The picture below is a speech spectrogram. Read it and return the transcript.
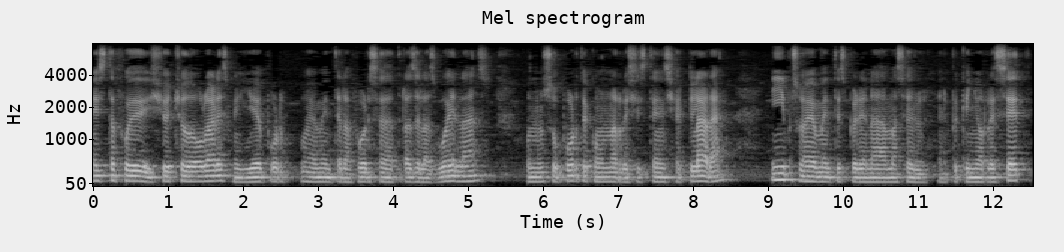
Esta fue de 18 dólares. Me llevé por obviamente la fuerza atrás de las vuelas. Con un soporte con una resistencia clara y pues obviamente esperé nada más el, pequeño reset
